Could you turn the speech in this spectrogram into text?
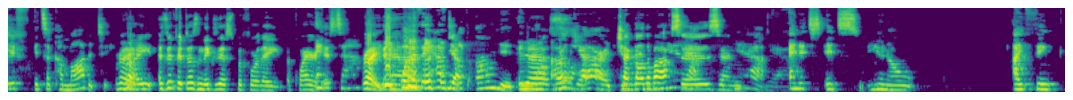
if it's a commodity. right. Right. As if it doesn't exist before they acquired it. Exactly. Right. Yeah. Or that they have to Yeah. like earn it and Yes. work real Oh, yeah. hard. Check and all the then- boxes and Yeah. yeah. And it's it's you know, I think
